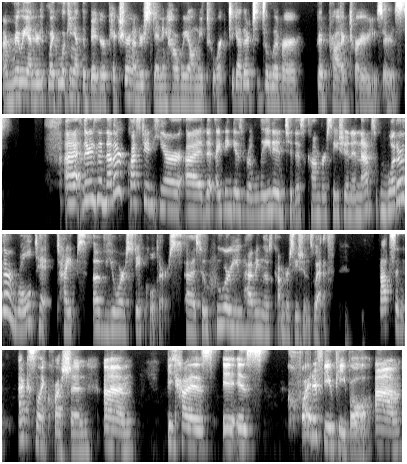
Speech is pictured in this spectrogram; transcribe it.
I'm really under like looking at the bigger picture and understanding how we all need to work together to deliver good product to our users. Uh, there's another question here uh, that I think is related to this conversation, and that's what are the role t- types of your stakeholders? Uh, so, who are you having those conversations with? That's an excellent question um, because it is quite a few people. Um,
